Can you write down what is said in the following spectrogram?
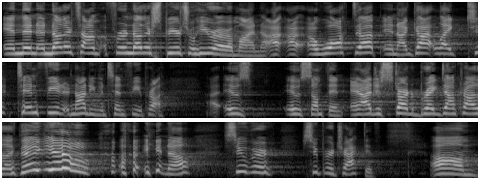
and then another time for another spiritual hero of mine, I, I, I walked up and I got like t- 10 feet, not even 10 feet, probably. It was, it was something. And I just started to break down crying, like, thank you, you know, super, super attractive. Um,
